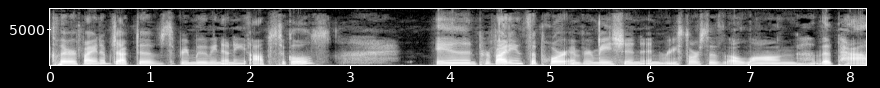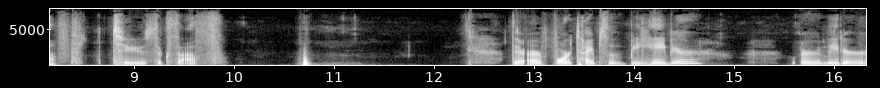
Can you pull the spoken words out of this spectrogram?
clarifying objectives, removing any obstacles, and providing support, information, and resources along the path to success. There are four types of behavior or leader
